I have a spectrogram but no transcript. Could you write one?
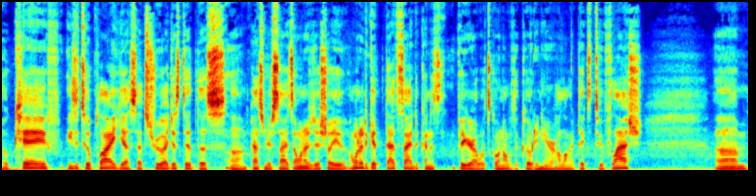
Okay, easy to apply. Yes, that's true. I just did this um, passenger side. So I wanted to just show you. I wanted to get that side to kind of figure out what's going on with the coating here, how long it takes to flash. Um,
